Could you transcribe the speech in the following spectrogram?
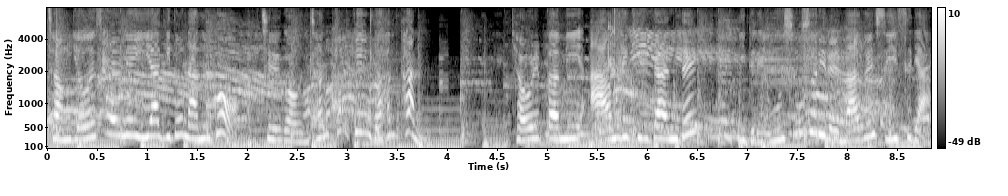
정겨운 삶의 이야기도 나누고 즐거운 전통 게임도 한판. 겨울밤이 아무리 길다 한들 이들의 웃음소리를 막을 수 있으랴.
